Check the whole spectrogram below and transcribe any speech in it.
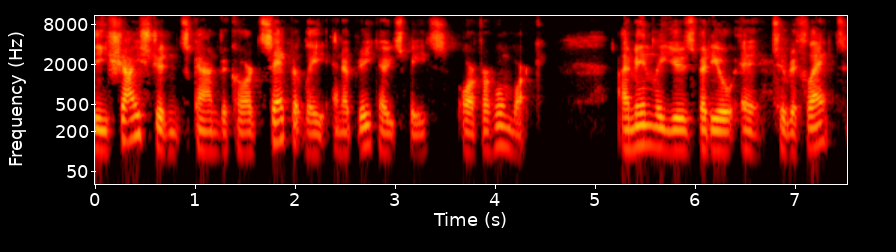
The shy students can record separately in a breakout space or for homework. I mainly use video uh, to reflect.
